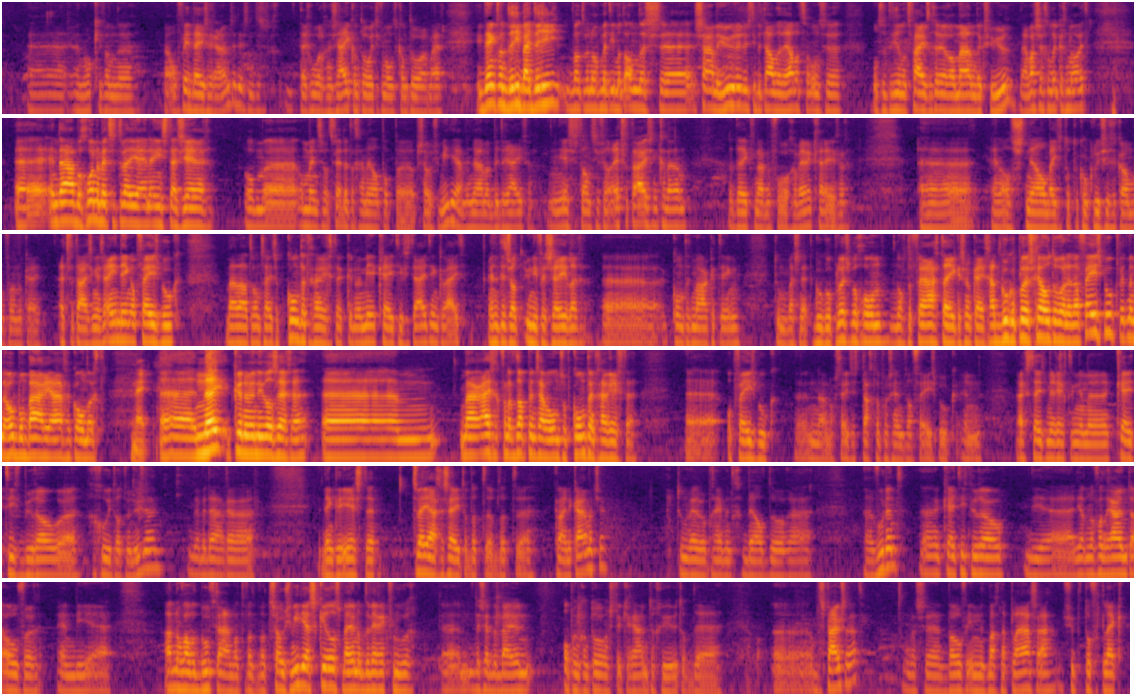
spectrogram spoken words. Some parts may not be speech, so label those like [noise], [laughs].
een hokje van nou, ongeveer deze ruimte, dus het is tegenwoordig een zijkantoortje van ons kantoor. Maar ik denk van 3 bij 3, wat we nog met iemand anders samen huurden. Dus die betaalde de helft van onze, onze 350 euro maandelijks huur. Nou was er gelukkig nooit. En daar begonnen met z'n tweeën en één stagiair om, uh, om mensen wat verder te gaan helpen op, op social media, met name bedrijven. In eerste instantie veel advertising gedaan. Dat deed ik vanuit mijn vorige werkgever. en al snel een beetje tot de conclusie gekomen van oké, advertising is één ding op Facebook. Maar laten we ons eens op content gaan richten, kunnen we meer creativiteit in kwijt. En het is wat universeler, content marketing. Toen was net Google Plus begon, nog de vraagtekens, oké, gaat Google Plus groter worden dan Facebook? Werd met een hoop bombarie aangekondigd. Nee. Uh, nee, kunnen we nu wel zeggen. Ehm, maar eigenlijk vanaf dat punt zijn we ons op content gaan richten. Uh, op Facebook. nou, nog steeds is 80% wel Facebook. En eigenlijk steeds meer richting een creatief bureau gegroeid wat we nu zijn. We hebben daar ik denk de eerste twee jaar gezeten op dat, op dat kleine kamertje. Toen werden we op een gegeven moment gebeld door Woedend, een creatief bureau. Die, die nog wat ruimte over en die hadden nog wel wat behoefte aan wat, wat, wat social media skills bij hun op de werkvloer. Ehm, dus we hebben bij hun op een kantoor een stukje ruimte gehuurd op de, op de Spuistraat. Dat was boven in het Magna Plaza, super toffe plek.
